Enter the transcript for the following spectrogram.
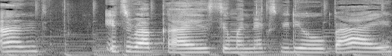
And it's a wrap, guys. Till my next video. Bye.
